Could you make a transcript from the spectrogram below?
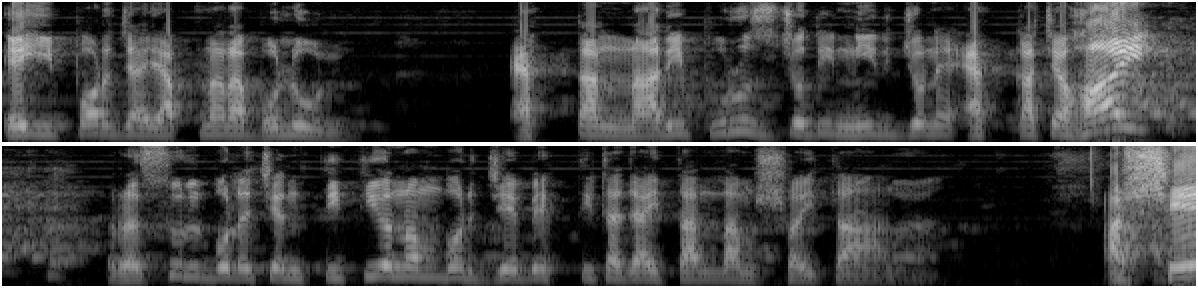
এই পর্যায়ে আপনারা বলুন, একটা নারী পুরুষ যদি নির্জনে এক কাছে হয়, রসুল বলেছেন, তৃতীয় নম্বর যে ব্যক্তিটা যায় তার নাম শয়তান। আর সে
